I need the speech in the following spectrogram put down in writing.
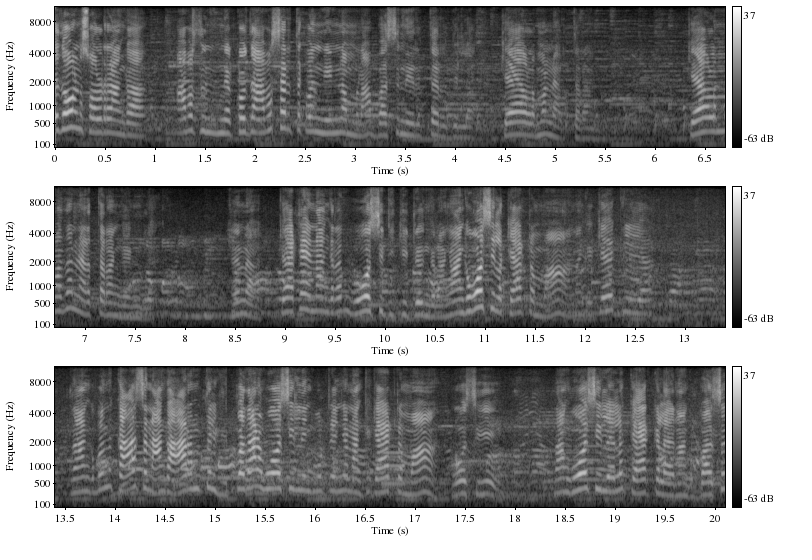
ஏதோ ஒன்று சொல்கிறாங்க அவசர கொஞ்சம் அவசரத்துக்கு வந்து நின்னோம்னா பஸ் நிறுத்துறது இல்லை கேவலமாக நடத்துகிறாங்க கேவலமாக தான் நடத்துகிறாங்க எங்களை. என்ன? கேட்டால் என்னங்கிறாங்க? ஓசி டிக்கெட்டுங்கிறாங்க. நாங்கள் ஓசியில் கேட்டோம்மா. நாங்கள் கேட்கலையா? நாங்கள் வந்து காசு நாங்கள் ஆரம்பத்தில் இப்போ தானே ஓசியில் நீங்கள் விட்டீங்க. நாங்கள் கேட்டோம்மா ஓசி. நாங்கள் ஓசிலெல்லாம் கேட்கல நாங்கள் பஸ்ஸு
